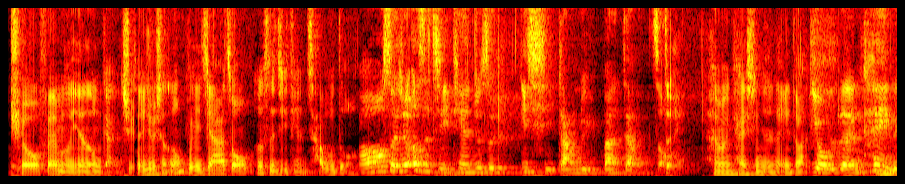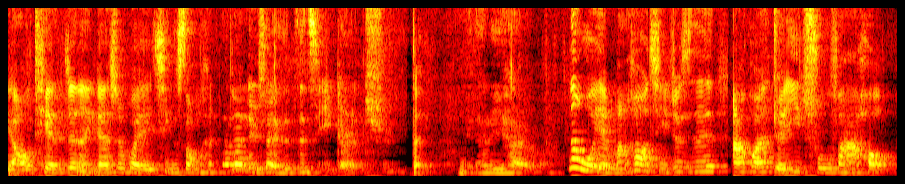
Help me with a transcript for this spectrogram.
chill family 那种感觉，所以就想说回加州二十几天差不多，哦，所以就二十几天就是一起当旅伴这样走。对，还蛮开心的那一段。有人可以聊天，真的应该是会轻松很多。那那女生也是自己一个人去，对，也太厉害了吧？那我也蛮好奇，就是阿关决议出发后，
